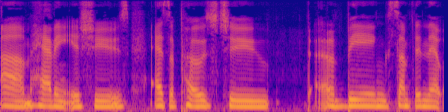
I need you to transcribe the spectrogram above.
um, having issues as opposed to uh, being something that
